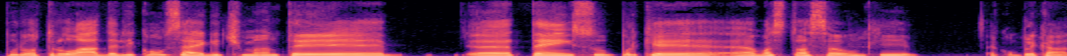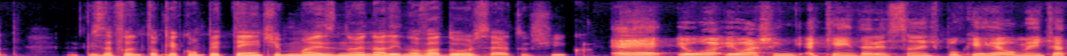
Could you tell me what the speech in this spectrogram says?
Por outro lado, ele consegue te manter é, tenso, porque é uma situação que é complicada. A Cris tá falando então que é competente, mas não é nada inovador, certo, Chico? É, eu, eu acho que é interessante porque realmente é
